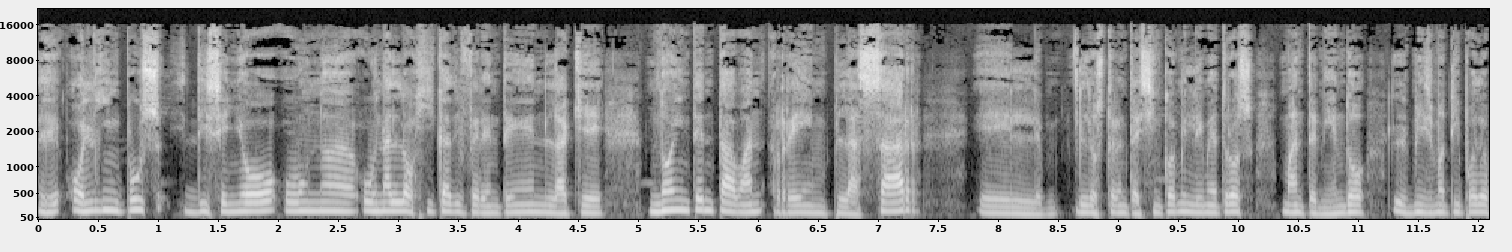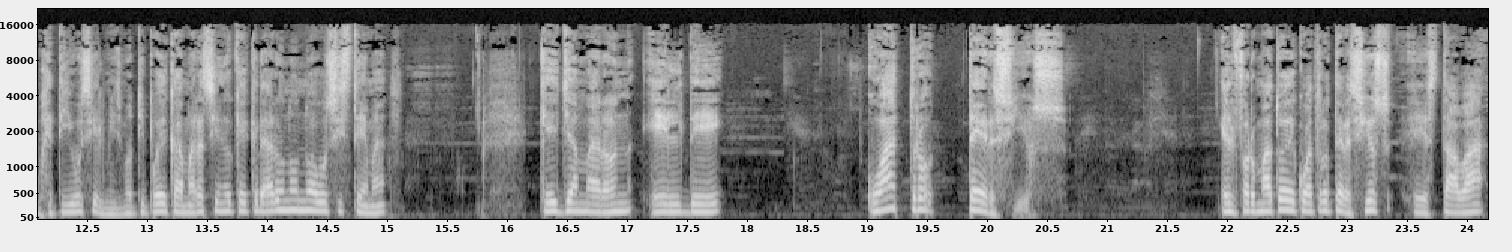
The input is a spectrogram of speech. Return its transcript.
eh, Olympus diseñó una, una, lógica diferente en la que no intentaban reemplazar los 35 milímetros manteniendo el mismo tipo de objetivos y el mismo tipo de cámaras, sino que crearon un nuevo sistema que llamaron el de cuatro tercios el formato de cuatro tercios estaba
